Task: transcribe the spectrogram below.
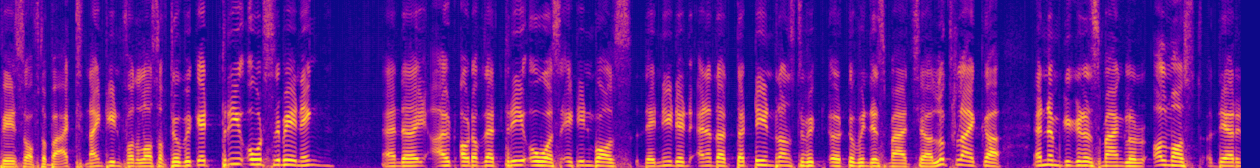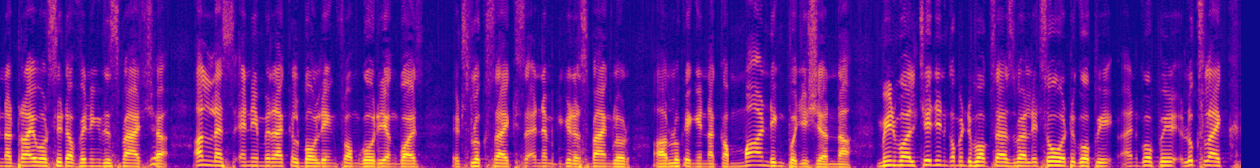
pace of the bat. 19 for the loss of two wicket. Three overs remaining. And uh, out, out of that three overs, 18 balls, they needed another 13 runs to, uh, to win this match. Uh, looks like uh, NM Cricketers Mangalore almost they are in a driver's seat of winning this match, unless any miracle bowling from Gori Young Boys. It looks like NM Cricketers Mangalore are looking in a commanding position. Uh, meanwhile, change in commentary box as well. It's over to Gopi, and Gopi looks like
